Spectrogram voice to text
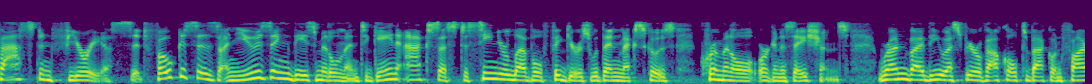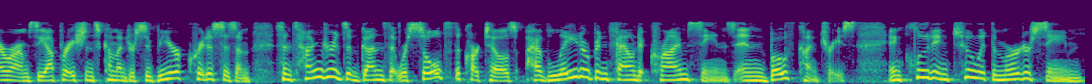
Fast and Furious. It focuses on using these middlemen to gain access to senior-level figures within Mexico's criminal organizations. Run by the U.S. Bureau of Alcohol, Tobacco, and Firearms, the operations come under severe criticism since hundreds of guns that were sold to the cartels have later been found at crime scenes in both countries, including two at the murder scene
